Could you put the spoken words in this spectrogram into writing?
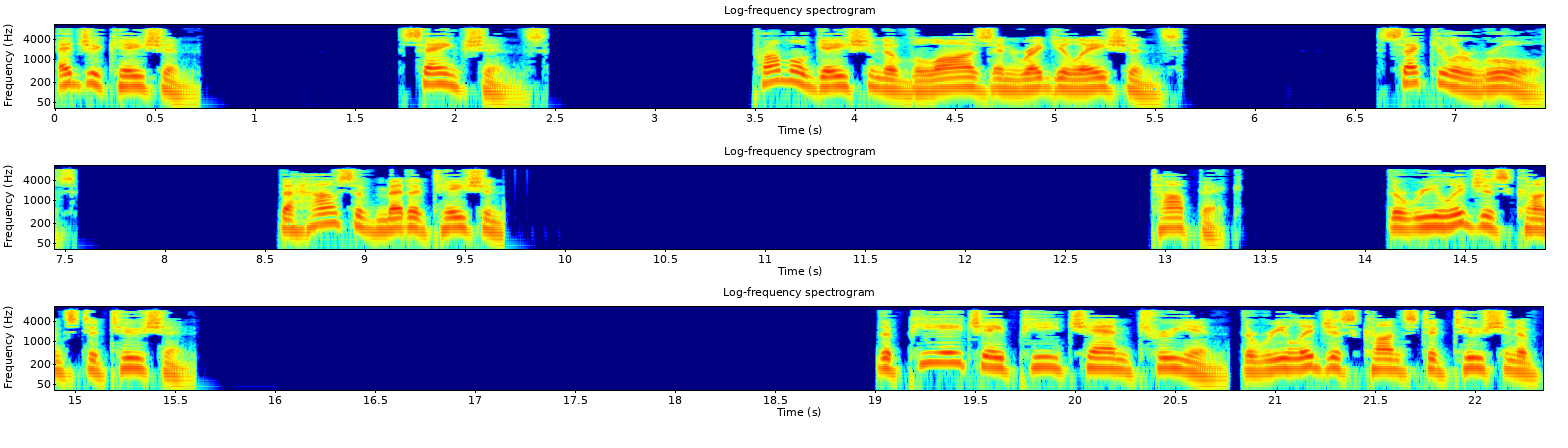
Education. Sanctions Promulgation of laws and regulations. Secular rules. The House of Meditation. The religious constitution. The Phap Chan Truyen the religious constitution of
